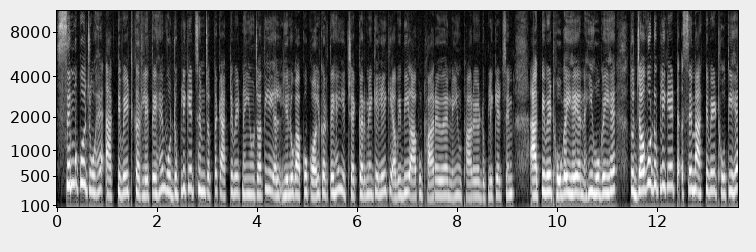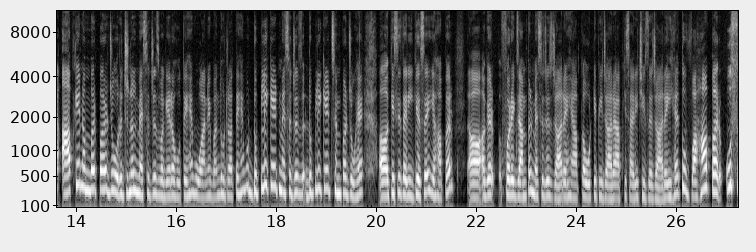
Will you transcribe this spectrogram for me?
सिम को जो है एक्टिवेट कर लेते हैं। वो डुप्लीकेट सिम जब तक एक्टिवेट नहीं हो जाती ये लोग आपको कॉल करते हैं ये चेक करने के लिए कि अभी भी आप उठा रहे हो या नहीं उठा रहे हो डुप्लीकेट सिम एक्टिवेट हो गई है या नहीं हो गई है। तो जब वो डुप्लीकेट सिम एक्टिवेट होती है आपके नंबर पर जो ओरिजिनल मैसेजेस वगैरह होते हैं वो आने बंद हो जाते हैं। वो डुप्लीकेट मैसेजेस डुप्लीकेट सिम पर जो है आ, किसी तरीके से यहाँ पर आ, अगर फॉर एग्ज़ाम्पल मैसेजेस जा रहे हैं आपका ओ जा रहा है आपकी सारी चीज़ें जा रही है तो वहाँ पर उस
